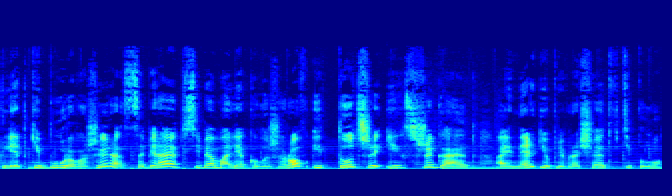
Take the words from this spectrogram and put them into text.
Клетки бурого жира собирают в себя молекулы жиров и тут же их сжигают, а энергию превращают в тепло.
